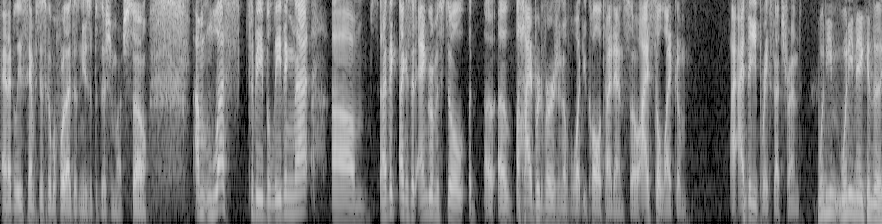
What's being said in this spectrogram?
and I believe San Francisco before that doesn't use the position much. So I'm less to be believing that. Um, and I think, like I said, Engram is still a, a, a hybrid version of what you call a tight end. So I still like him. I, I think he breaks that trend. What do you what do you make of the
